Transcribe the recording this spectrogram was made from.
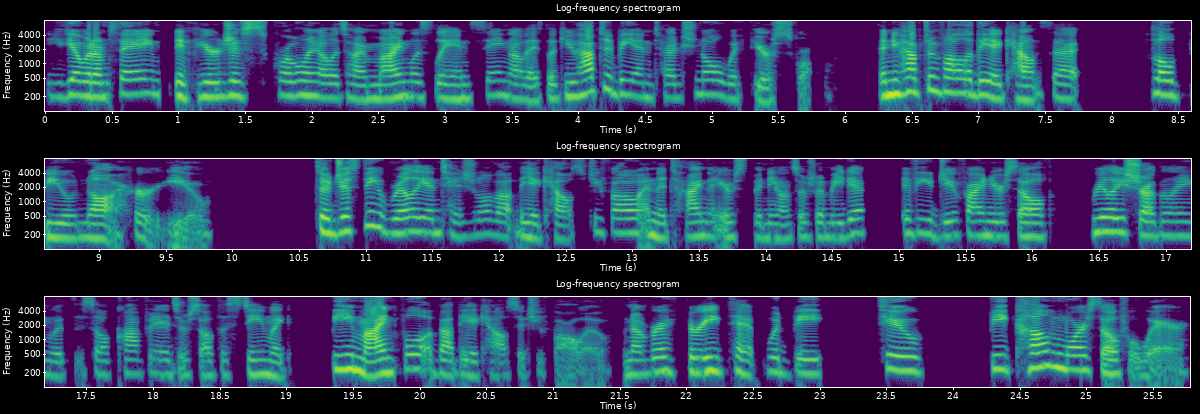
You get what I'm saying? If you're just scrolling all the time mindlessly and seeing all this, like you have to be intentional with your scroll and you have to follow the accounts that help you, not hurt you. So just be really intentional about the accounts that you follow and the time that you're spending on social media. If you do find yourself really struggling with self confidence or self esteem, like be mindful about the accounts that you follow. Number three tip would be to become more self aware.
